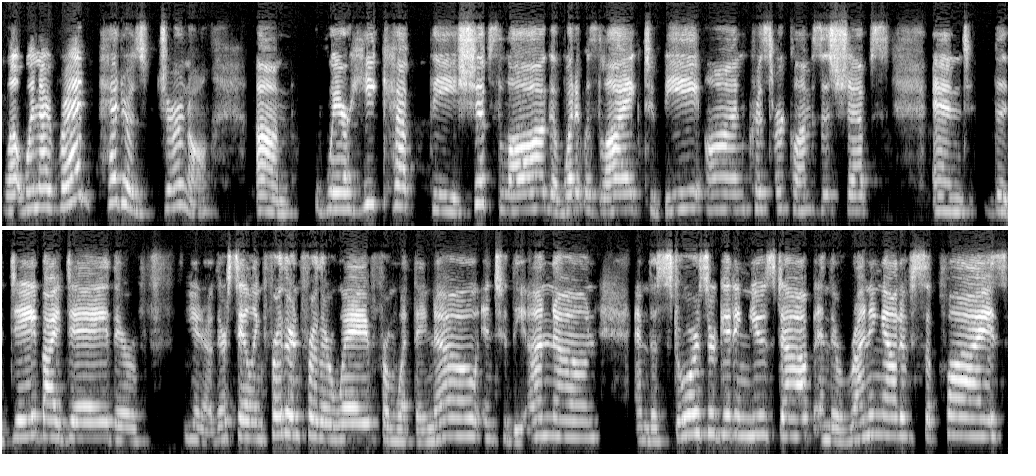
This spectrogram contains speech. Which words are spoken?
Well, when I read Pedro's journal, um, where he kept the ship's log of what it was like to be on Christopher Columbus's ships, and the day by day, they're you know they're sailing further and further away from what they know into the unknown and the stores are getting used up and they're running out of supplies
